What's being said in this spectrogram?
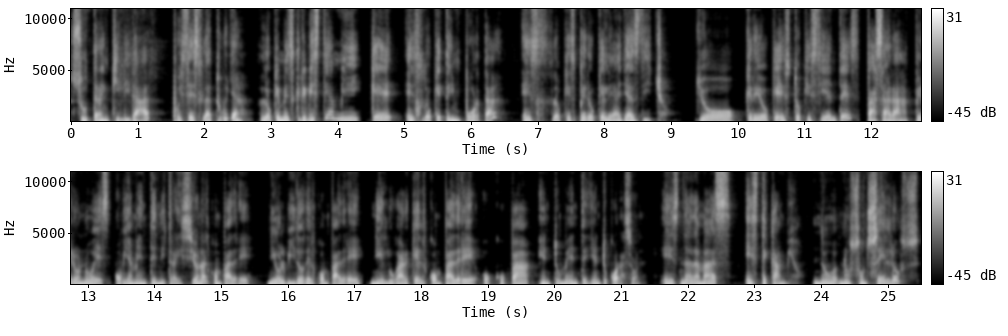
Su tranquilidad, pues es la tuya. Lo que me escribiste a mí, que es lo que te importa, es lo que espero que le hayas dicho. Yo creo que esto que sientes pasará, pero no es obviamente ni traición al compadre, ni olvido del compadre, ni el lugar que el compadre ocupa en tu mente y en tu corazón. Es nada más este cambio no, no son celos,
